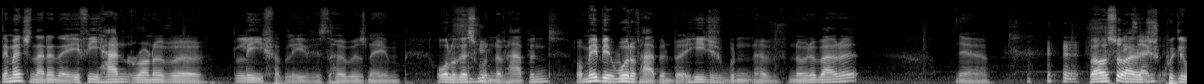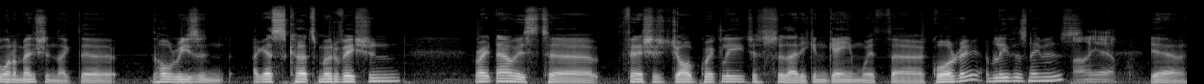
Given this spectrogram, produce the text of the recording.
they mentioned that, didn't they? If he hadn't run over Leif, I believe is the hobo's name, all of this wouldn't have happened. Or maybe it would have happened, but he just wouldn't have known about it. Yeah. But also, I just quickly want to mention like the the whole reason. I guess Kurt's motivation right now is to finish his job quickly, just so that he can game with uh, Quadre, I believe his name is. Oh yeah. Yeah.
